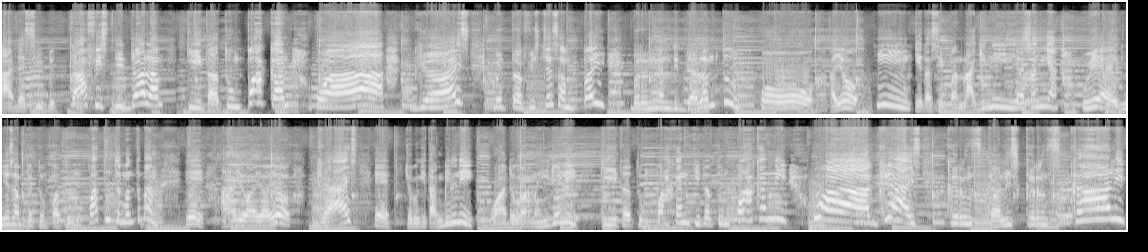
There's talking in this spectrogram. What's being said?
Ada si betafish di dalam. Kita tumpahkan. Wah, guys, betafishnya sampai berenang di dalam tuh. Oh, ayo. Hmm, kita simpan lagi nih hiasannya. Wih, airnya sampai tumpah-tumpah tuh teman-teman. Eh, ayo, ayo, ayo. Guys, eh, coba kita ambil nih. Wadah warna hijau nih. Kita tumpahkan, kita tumpahkan nih. Wah, guys, keren sekali, keren sekali.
